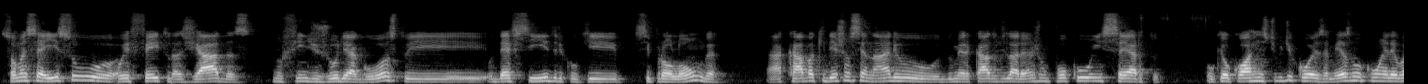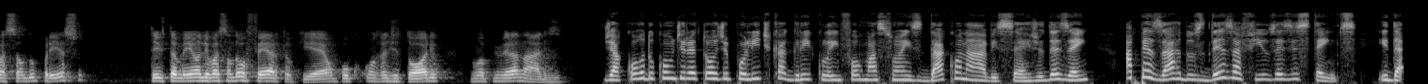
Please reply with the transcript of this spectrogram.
Soma-se a isso o efeito das geadas no fim de julho e agosto e o déficit hídrico que se prolonga, acaba que deixa o cenário do mercado de laranja um pouco incerto. O que ocorre é esse tipo de coisa, mesmo com a elevação do preço, teve também a elevação da oferta, o que é um pouco contraditório numa primeira análise. De acordo com o diretor de Política Agrícola e Informações da Conab, Sérgio Desen, apesar dos desafios existentes e da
